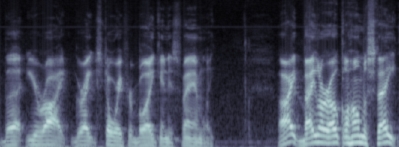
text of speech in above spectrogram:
But you're right. Great story for Blake and his family. All right, Baylor, Oklahoma State.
